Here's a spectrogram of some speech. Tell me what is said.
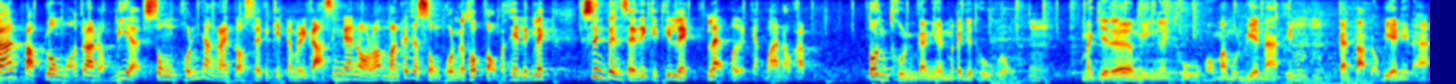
การปรับลงของอัตราดอกเบี้ย ส่งผลอย่างไรต่อเศรษฐกิจอเมริกา ซึ่งแน่นอนว่ามันก็จะส่งผลกระทบต่อประเทศเล็ก ๆ ซึ่งเป็นเศรษฐกิจที่เล็ก และเปิดอย่างบ้านเราครับ ต้นทุนการเงินมันก็จะถูกลงอืมมันจะเริ่มมีเงินถูกออกมาหมุนเวียนมากขึ้น การปรับดอกเบี้ยนี่นะฮะ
